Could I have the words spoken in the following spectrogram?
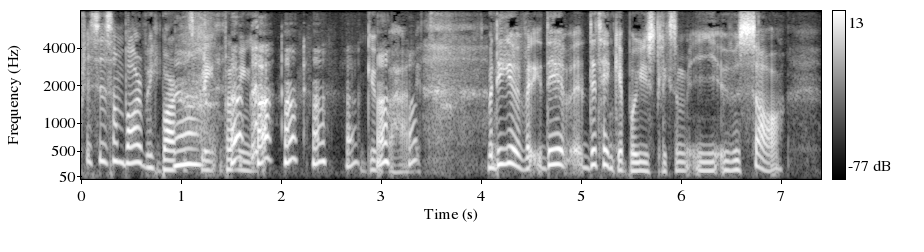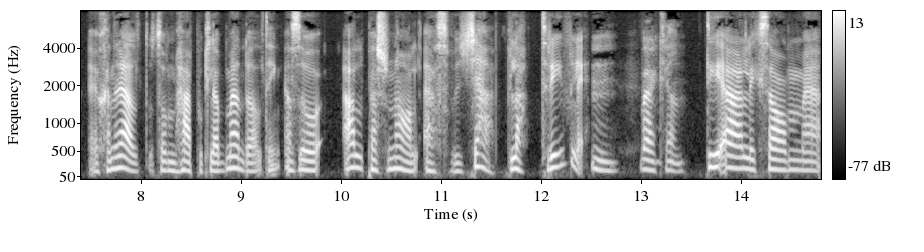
precis som Barbie. Barbies flamingo. Gud vad härligt. Men det, är, det, det tänker jag på just liksom i USA generellt, som här på Club Med och allting. Alltså all personal är så jävla trevlig. Mm, verkligen. Det är liksom, eh,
